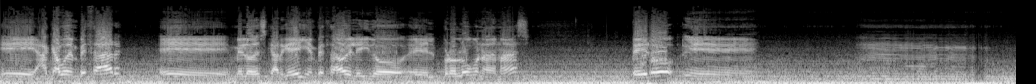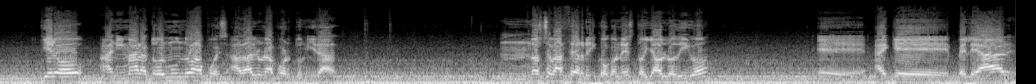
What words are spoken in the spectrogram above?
Eh, acabo de empezar, eh, me lo descargué y he empezado, he leído el prólogo nada más. Pero mm, quiero animar a todo el mundo a, pues, a darle una oportunidad. Mm, no se va a hacer rico con esto, ya os lo digo. hay que pelear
